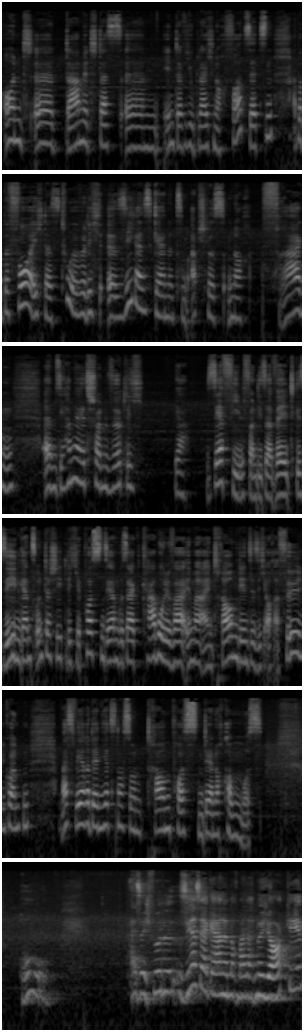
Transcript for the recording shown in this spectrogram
und äh, damit das ähm, Interview gleich noch fortsetzen. Aber bevor ich das tue, würde ich äh, Sie ganz gerne zum Abschluss noch fragen. Ähm, Sie haben ja jetzt schon wirklich ja, sehr viel von dieser Welt gesehen, ganz unterschiedliche Posten. Sie haben gesagt, Kabul war immer ein Traum, den Sie sich auch erfüllen konnten. Was wäre denn jetzt noch so ein Traumposten, der noch kommen muss? Oh, also ich würde sehr, sehr gerne nochmal nach New York gehen.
